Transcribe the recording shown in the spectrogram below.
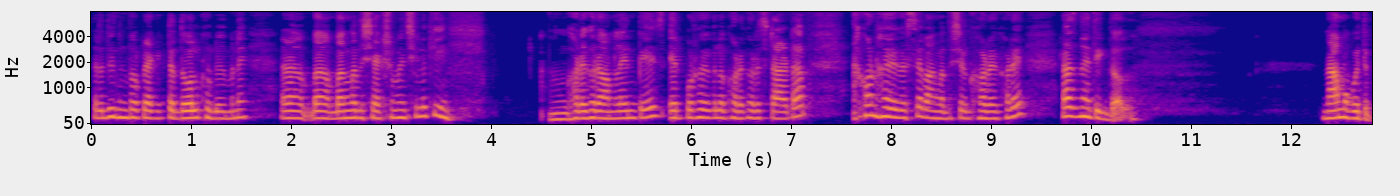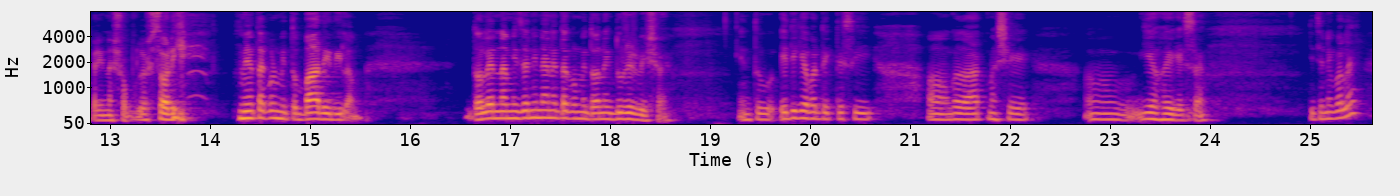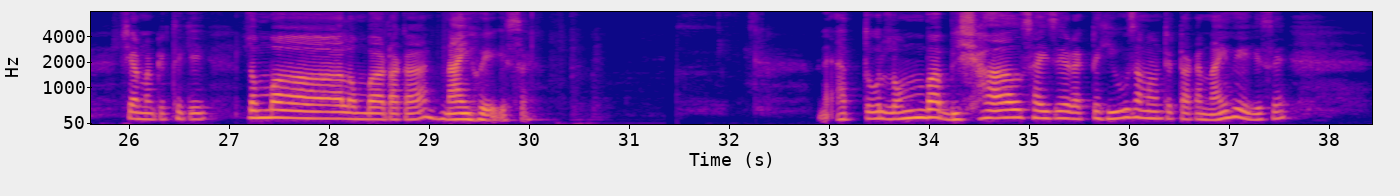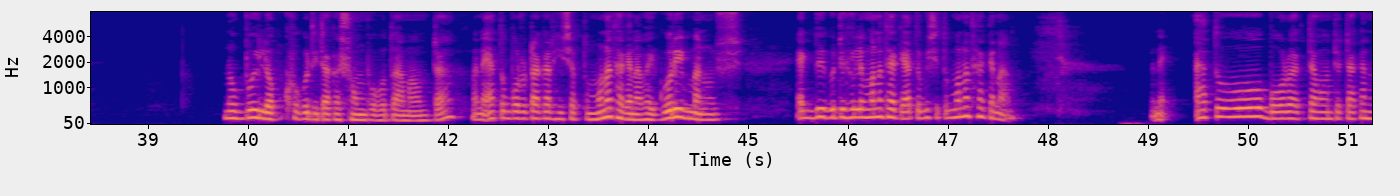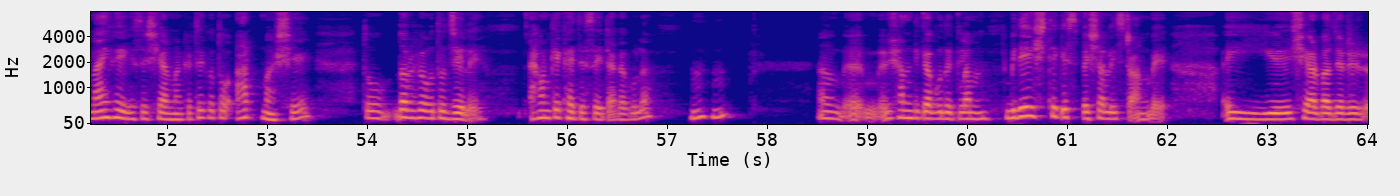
তারা দুই দিন পর এক একটা দল খুলবে। মানে বাংলাদেশে একসময় ছিল কি ঘরে ঘরে অনলাইন পেজ এরপর হয়ে গেল ঘরে ঘরে স্টার্ট আপ এখন হয়ে গেছে বাংলাদেশের ঘরে ঘরে রাজনৈতিক দল। নামও কইতে পারি না সবগুলোর সরি নেতাকর্মী তো বাদই দিলাম। দলের নামই জানি না, নেতাকর্মী তো অনেক দূরের বিষয়। কিন্তু এদিকে আবার দেখতেছি গত আট মাসে ইয়ে হয়ে গেছে। কি জানি বলে? শেয়ার মার্কেট থেকে লম্বা লম্বা টাকা নাই হয়ে গেছে। মানে এত লম্বা, বিশাল সাইজের একটা হিউজ অ্যামাউন্টের টাকা নাই হয়ে গেছে। নব্বই লক্ষ কোটি টাকা সম্ভবত অ্যামাউন্টটা মানে এত বড় টাকার হিসাব তো মনে থাকে না ভাই, গরিব মানুষ। এক, দুই কোটি হলে মনে থাকে, এত বেশি তো মনে থাকে না। মানে এত বড় একটা অ্যামাউন্টের টাকা নাই হয়ে গেছে শেয়ার মার্কেটে গত আট মাসে। তো দরবাবু তো জেলে। এখন কে খাইতেছে এই টাকাগুলা? হুম হুম। শান্তি কাকু দেখলাম বিদেশ থেকে স্পেশালিস্ট আনবে এই শেয়ার বাজারের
